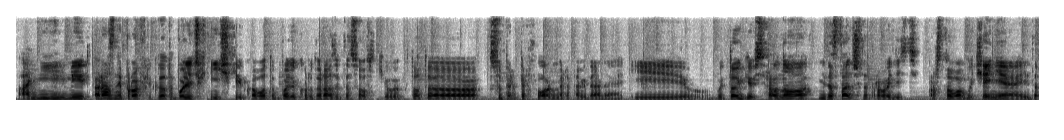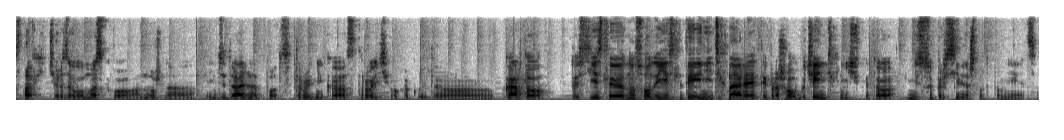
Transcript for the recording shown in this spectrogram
они имеют разный профиль. Кто-то более технический, у кого-то более круто развиты софт-скиллы, кто-то суперперформер и так далее. И в итоге все равно недостаточно проводить простого обучения и доставки через LMS, а нужно индивидуально под сотрудника строить его какую-то карту, то есть, если, ну, условно, если ты не технарь, ты прошел обучение техническое, то не супер сильно что-то поменяется.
